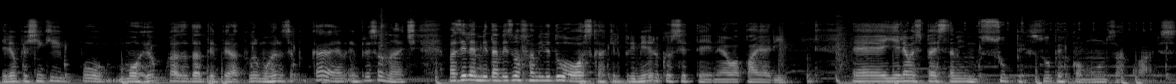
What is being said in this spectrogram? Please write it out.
Ele é um peixinho que pô, morreu por causa da temperatura, morreu não sei, cara, é impressionante. Mas ele é da mesma família do Oscar, aquele primeiro que eu citei, né? O apaiari. É, e ele é uma espécie também super, super comum dos aquários.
